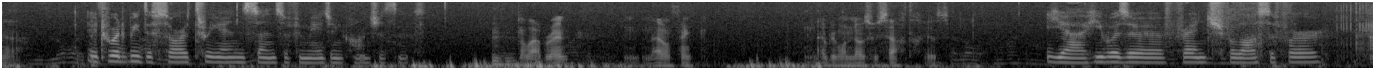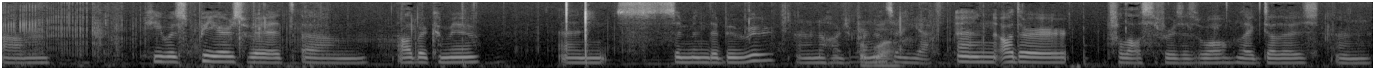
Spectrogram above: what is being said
Yeah. It would be the Sartrean sense of image and consciousness. Mm-hmm. Elaborate. I don't think everyone knows who Sartre is. Yeah, he was a French philosopher. Um, he was peers with um, Albert Camus, and Simone de Beauvoir. I don't know how to pronounce. Beauvoir. Yeah, and other philosophers as well, like Deleuze and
